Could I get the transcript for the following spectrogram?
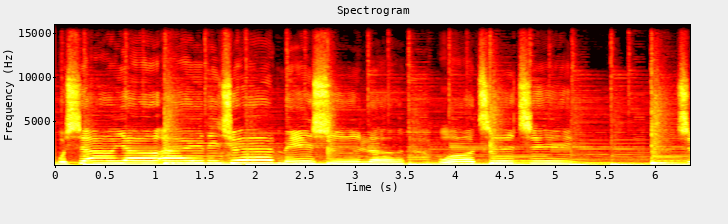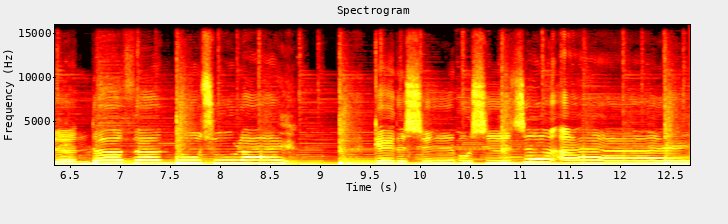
我想要爱你，却迷失了我自己，真的分不出来，给的是不是真爱？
